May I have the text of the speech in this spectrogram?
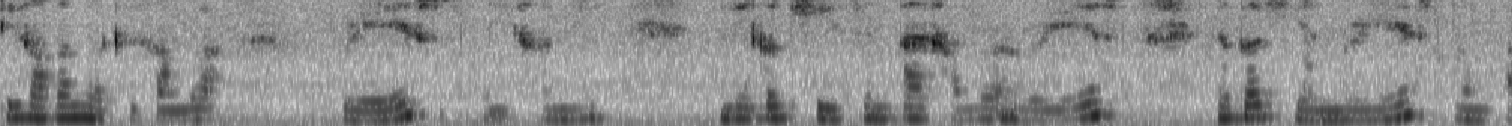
ที่เขากำหนดคือคำว่า raise นี่คำนี้ันนี้ก็ขีดเส้นใต้คำว่า raise แล้วก็เขียน raise ลงไป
